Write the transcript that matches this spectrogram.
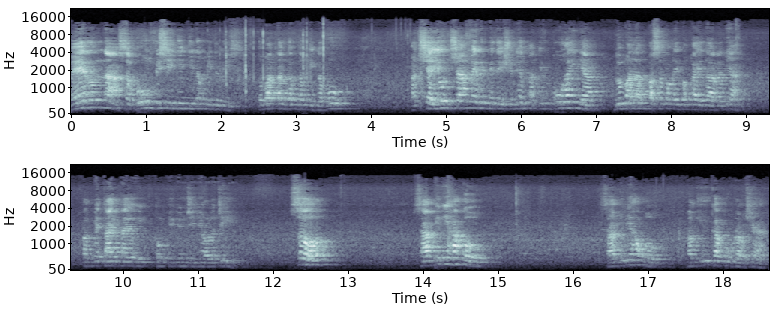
meron na sa buong vicinity ng Middle East, tumatanggap ng ikapo, at siya yun, siya may reputation yun, at yung buhay niya, lumalampas sa mga ibang kaedaran niya. Pag may time tayo, i-compute yung genealogy. So, sabi ni Jacob, sabi ni Jacob, mag-iikapo raw siya.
